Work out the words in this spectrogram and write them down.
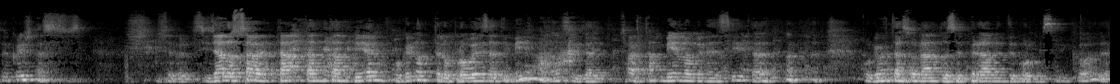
Entonces Krishna si ya lo sabes tan, tan, tan bien, ¿por qué no te lo provees a ti mismo? Si ya sabes tan bien lo que necesitas. ¿Por qué me estás orando desesperadamente por misericordia?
